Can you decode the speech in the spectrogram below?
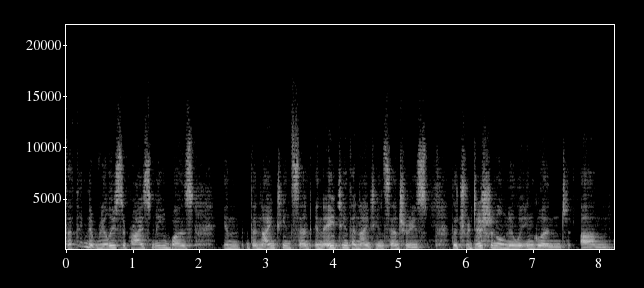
the thing that really surprised me was in the 19th cent- in the 18th and 19th centuries, the traditional New England um,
